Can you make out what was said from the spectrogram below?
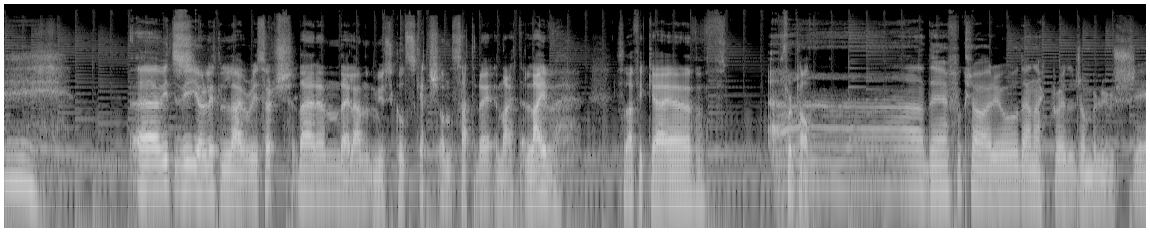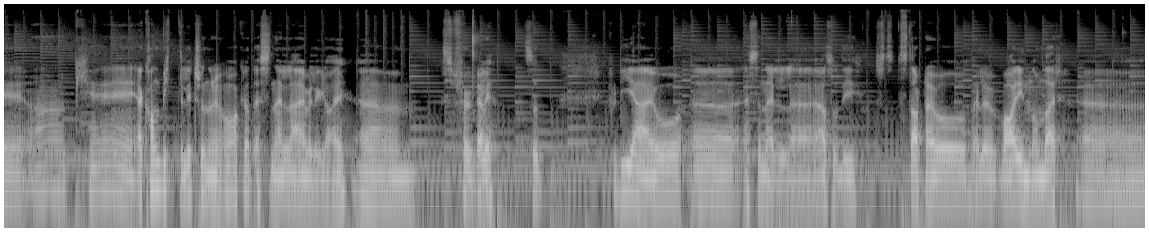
Uh, vi, vi, gjør litt live research. Det er en del av en musical sketch on Saturday Night Live. Så der fikk jeg uh, fortalt det forklarer jo Dan Ackroyd og John Belushi. OK. Jeg kan bitte litt, skjønner du. Og akkurat SNL er jeg veldig glad i. Uh, selvfølgelig. Ja. Så, for de er jo uh, eh, SNL uh, eh, Altså, de starta jo Eller var innom der. Eh,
